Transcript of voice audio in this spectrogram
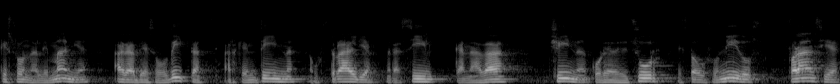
que son Alemania, Arabia Saudita, Argentina, Australia, Brasil, Canadá, China, Corea del Sur, Estados Unidos, Francia,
